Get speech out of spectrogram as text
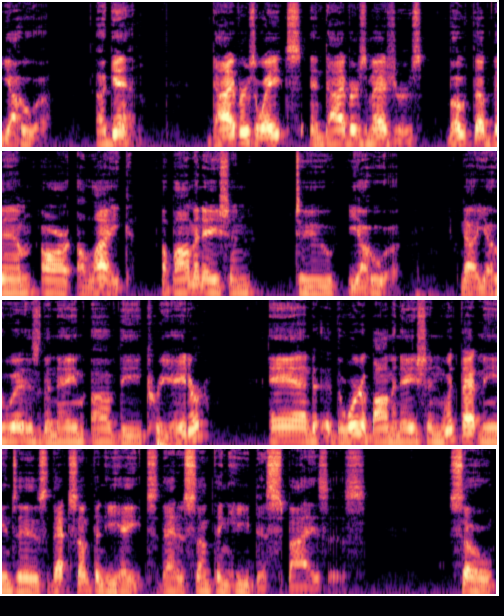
Yahuwah. Again, divers weights and divers measures, both of them are alike abomination to Yahuwah. Now, Yahuwah is the name of the Creator, and the word abomination, what that means is that's something he hates, that is something he despises. So,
